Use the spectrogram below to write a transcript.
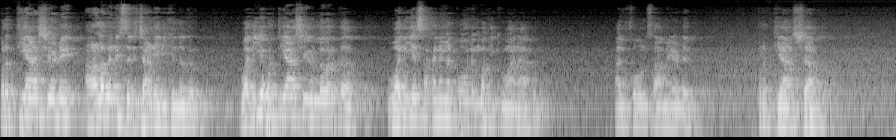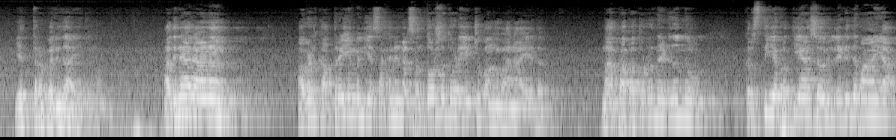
പ്രത്യാശയുടെ അളവനുസരിച്ചാണ് ഇരിക്കുന്നത്. വലിയ പ്രത്യാശയുള്ളവർക്ക് വലിയ സഹനങ്ങൾ പോലും വഹിക്കുവാനാകും. അൽഫോൻസാമയുടെ പ്രത്യാശ എത്ര വലുതായിരുന്നു. അതിനാലാണ് അവൾക്ക് അത്രയും വലിയ സഹനങ്ങൾ സന്തോഷത്തോടെ ഏറ്റുവാങ്ങുവാനായത്. മാർപ്പാപ്പ തുടർന്ന് എഴുതുന്നു ക്രിസ്തീയ പ്രത്യാശ ഒരു ലളിതമായ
